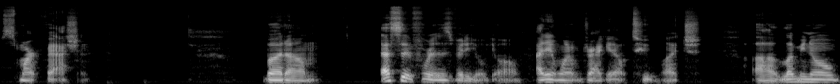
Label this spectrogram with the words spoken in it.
smart fashion. But um, that's it for this video, y'all. I didn't want to drag it out too much. Uh, let me know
